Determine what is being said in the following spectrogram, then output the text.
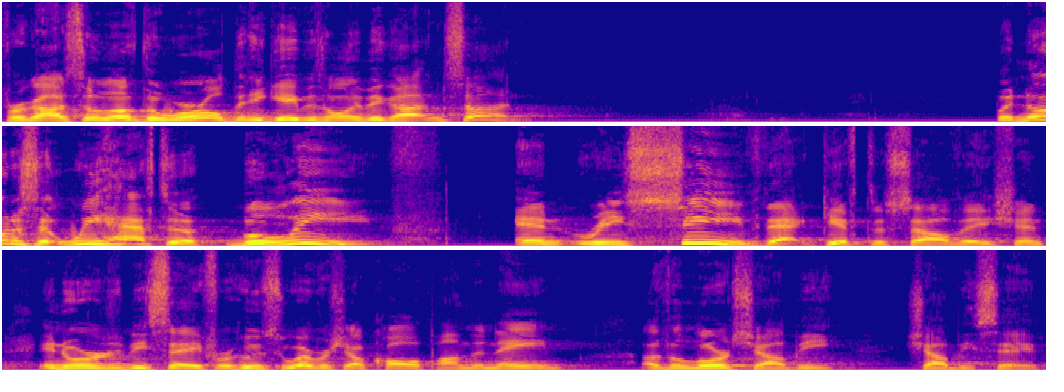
For God so loved the world that he gave his only begotten Son. But notice that we have to believe and receive that gift of salvation in order to be saved. For whosoever shall call upon the name of the Lord shall be, shall be saved.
